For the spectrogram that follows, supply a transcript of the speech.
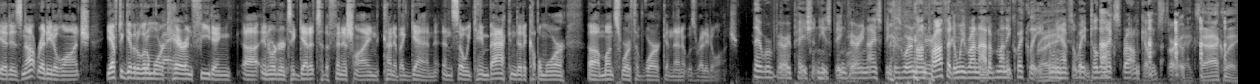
it is not ready to launch, you have to give it a little more Right. care and feeding uh, in order to get it to the finish line, kind of again. And so we came back and did a couple more uh, months worth of work, and then it was ready to launch. They were very patient. He's being very nice because we're a nonprofit and we run out of money quickly and we have to wait until the ah. next round comes through. Exactly.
